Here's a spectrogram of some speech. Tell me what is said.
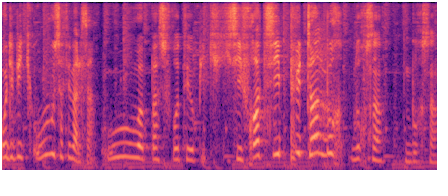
Oh, des pics. Ouh, ça fait mal, ça. Ouh, on va pas se frotter au pic. Qui s'y frotte Si, putain de bour... boursin. Boursin.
